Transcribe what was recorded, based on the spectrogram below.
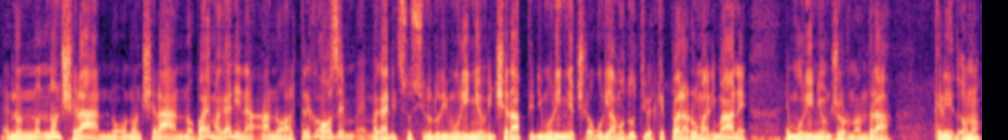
eh, non, non- non ce l'hanno, non ce l'hanno. Poi magari hanno altre cose, magari il sostituto di Mourinho vincerà più di Mourinho ce lo auguriamo tutti perché poi la Roma rimane e Mourinho un giorno andrà, credo, no?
